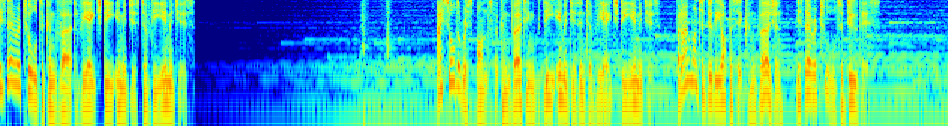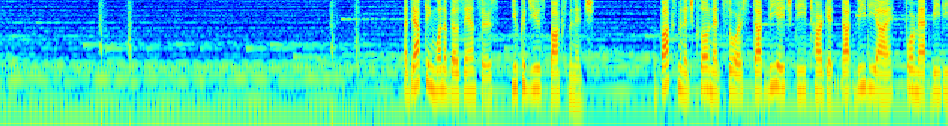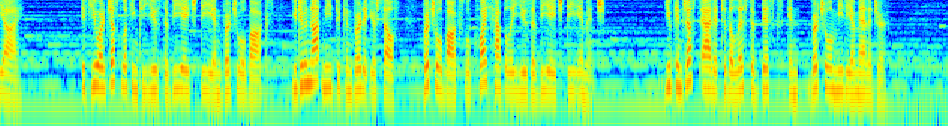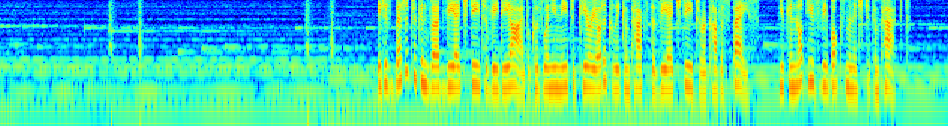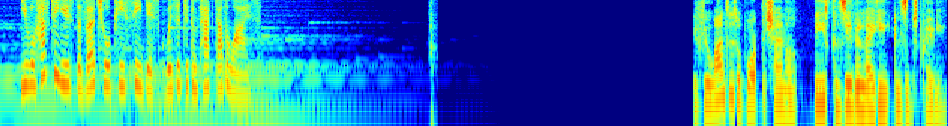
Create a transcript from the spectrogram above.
Is there a tool to convert VHD images to VDI images? I saw the response for converting VDI images into VHD images, but I want to do the opposite conversion. Is there a tool to do this? Adapting one of those answers, you could use VBoxManage. VBoxManage cloned source.vhd target.vdi format VDI. If you are just looking to use the VHD in VirtualBox, you do not need to convert it yourself, VirtualBox will quite happily use a VHD image. You can just add it to the list of disks in Virtual Media Manager. It is better to convert VHD to VDI because when you need to periodically compact the VHD to recover space, you cannot use VBoxManage to compact. You will have to use the virtual PC disk wizard to compact otherwise. If you want to support the channel, please consider liking and subscribing.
